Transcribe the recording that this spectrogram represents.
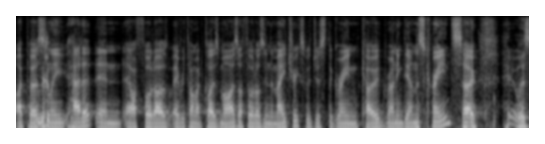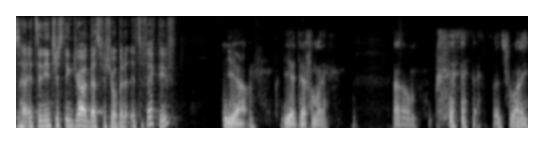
I personally had it, and I thought I was every time I'd close my eyes, I thought I was in the Matrix with just the green code running down the screen. So it was uh, it's an interesting drug, that's for sure, but it- it's effective. Yeah, yeah, definitely. Um, that's funny.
